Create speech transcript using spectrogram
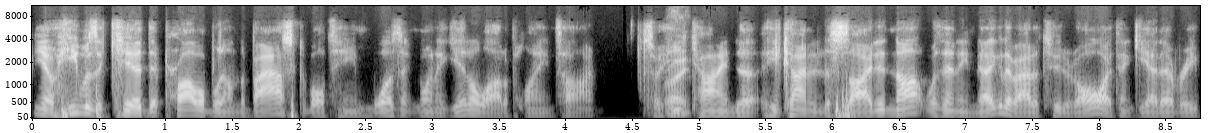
you know, he was a kid that probably on the basketball team wasn't going to get a lot of playing time. So he right. kind of he kind of decided, not with any negative attitude at all. I think he had every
